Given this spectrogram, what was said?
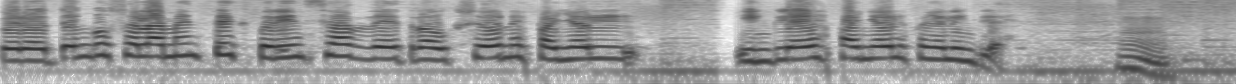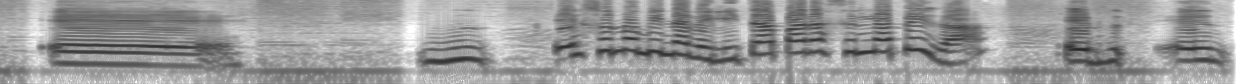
pero tengo solamente experiencia de traducción español, inglés, español, español, inglés. Mm. Eh, eso no me inhabilita para hacer la pega en,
